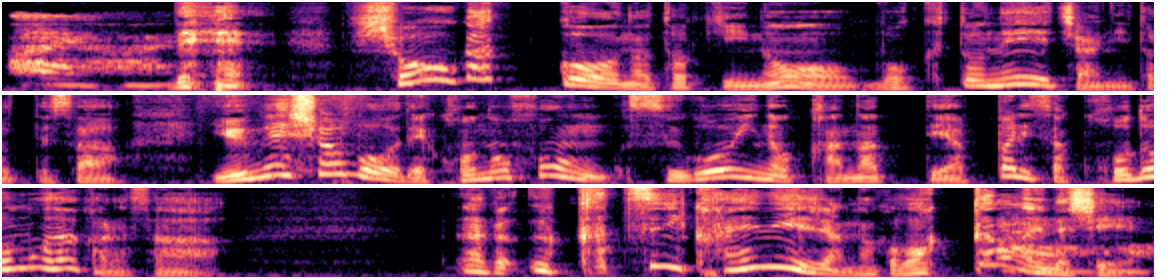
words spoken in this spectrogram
はいはい。で、小学校の時の僕と姉ちゃんにとってさ、夢書房でこの本すごいのかなって、やっぱりさ、子供だからさ、なんか、うかつに買えねえじゃん。なんかわかんないんだしあ。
